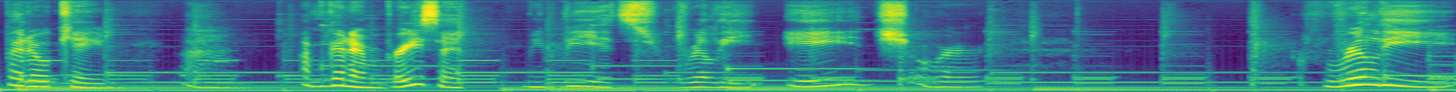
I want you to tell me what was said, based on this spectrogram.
But okay, um, I'm going to embrace it. Maybe it's really age or really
